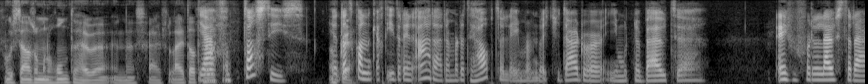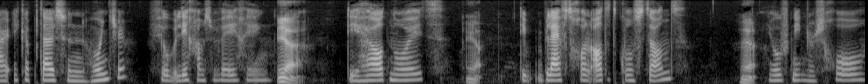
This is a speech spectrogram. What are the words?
Hoe staan ze om een hond te hebben en uh, schrijven? Leidt dat Ja, fantastisch. Ja, dat kan ik echt iedereen aanraden, maar dat helpt alleen maar omdat je daardoor, je moet naar buiten. Even voor de luisteraar. Ik heb thuis een hondje. Veel lichaamsbeweging. Ja, Die huilt nooit. Ja. Die blijft gewoon altijd constant. Ja. Je hoeft niet naar school.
